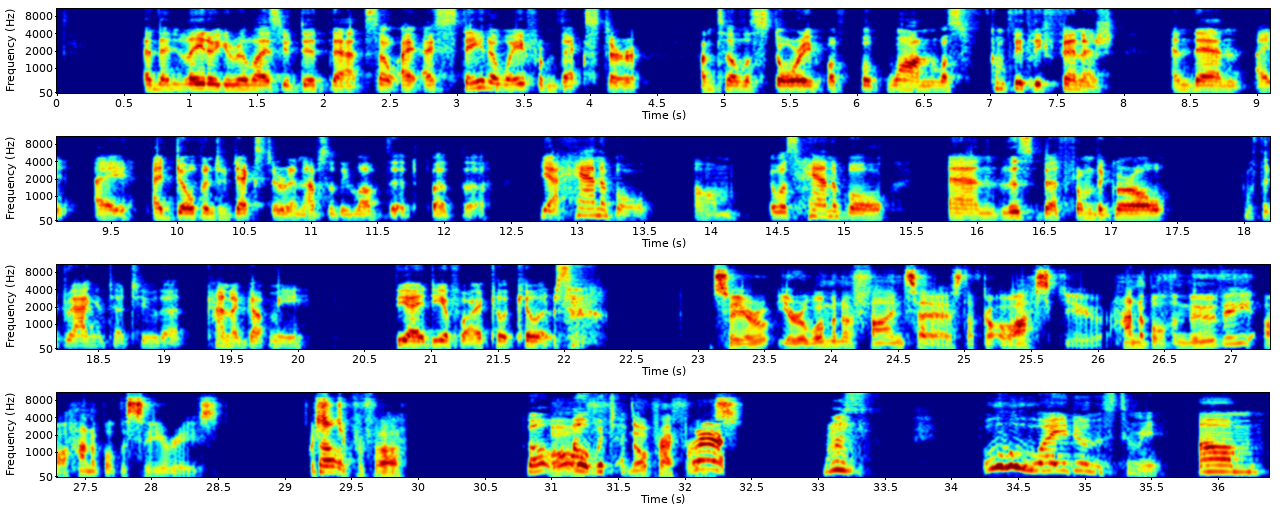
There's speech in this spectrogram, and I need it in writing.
And then later you realize you did that. So I, I stayed away from dexter until the story of book one was completely finished. And then i i, I dove into dexter and absolutely loved it. But uh, yeah hannibal um it was hannibal and lisbeth from the girl with the dragon tattoo that kind of got me the idea for I Kill Killers. So you're you're a woman of fine taste. I've got to ask you: Hannibal the movie or Hannibal the series? Which Both. do you prefer? Both. Oh, Both. Oh, which no preference. Ooh, why are you doing this to me? Um.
